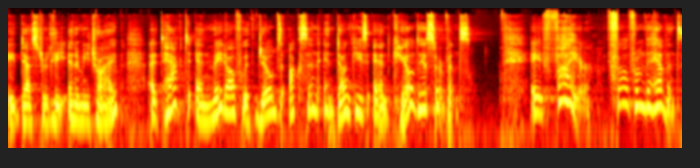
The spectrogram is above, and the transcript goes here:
a dastardly enemy tribe, attacked and made off with Job's oxen and donkeys and killed his servants. A fire fell from the heavens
